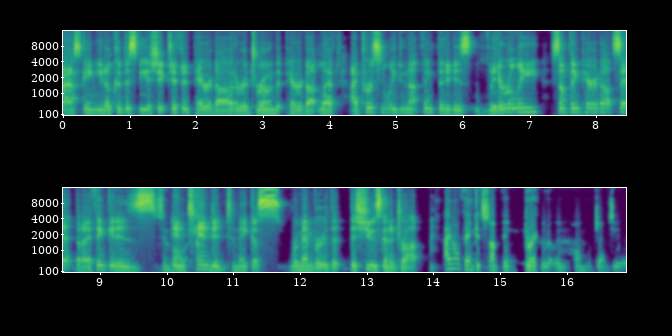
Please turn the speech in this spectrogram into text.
asking, you know, could this be a shapeshifted Peridot or a drone that Peridot left? I personally do not think that it is literally something Peridot set, but I think it is Symbolic. intended to make us remember that the shoe's going to drop. I don't think it's something directly related to Homeworld Gems either,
